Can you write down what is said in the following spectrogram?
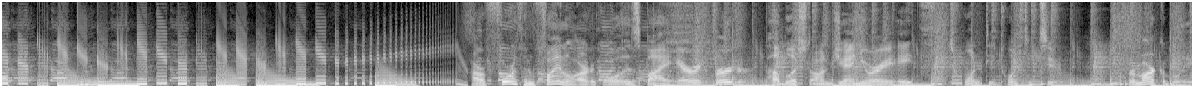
Our fourth and final article is by Eric Berger, published on January 8th, 2022. Remarkably,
